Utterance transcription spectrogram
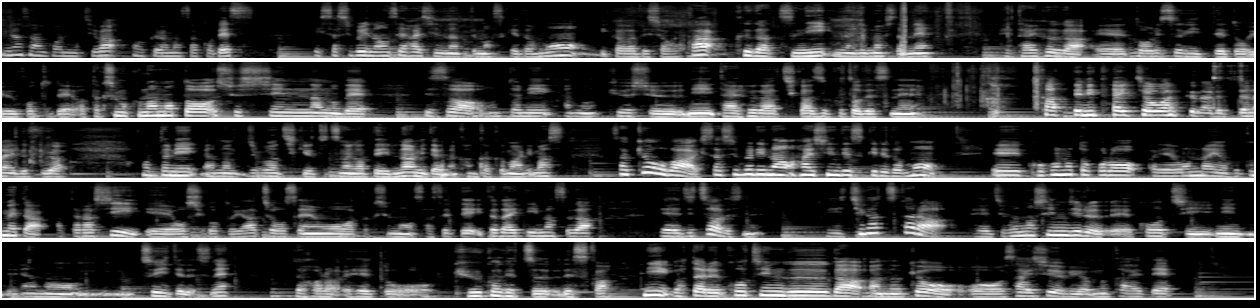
皆さんこんにちは大倉雅子です。久しぶりの音声配信になってますけどもいかがでしょうか？9月になりましたね。台風が、えー、通り過ぎてということで私も熊本出身なので実は本当にあの九州に台風が近づくとですね勝手に体調悪くなるじゃないですが本当にあの自分は地球とつながっているなみたいな感覚もあります。さあ今日は久しぶりの配信ですけれども、えー、ここのところ、えー、オンラインを含めた新しい、えー、お仕事や挑戦を私もさせていただいていますが、え実はですね1月から、え自分の信じる、えコーチにあのついてですねだから、えーと、9ヶ月ですかにわたるコーチングがあの今日最終日を迎えて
